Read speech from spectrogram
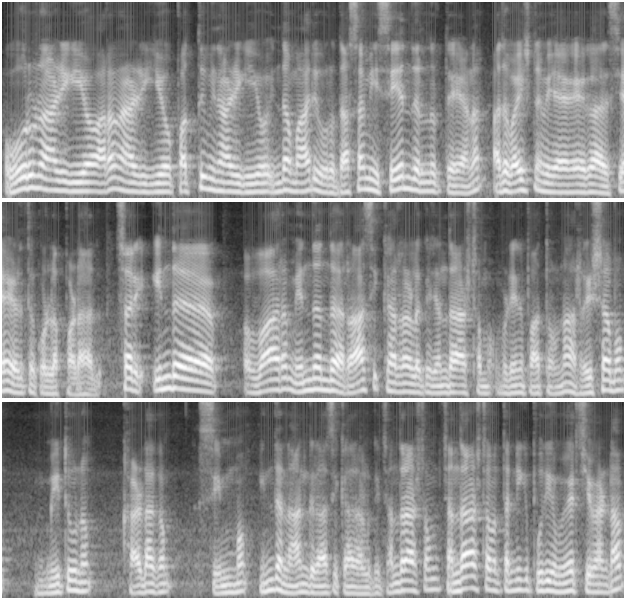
ஒரு நாழிகையோ அரை நாழிகையோ பத்து வினாழிகையோ இந்த மாதிரி ஒரு தசமி சேர்ந்து இருந்துட்டேனால் அது வைஷ்ணவ ஏகாதசியாக எடுத்துக்கொள்ளப்படாது. சரி இந்த வாரம் எந்தெந்த ராசிக்காரர்களுக்கு சந்திராஷ்டமம் அப்படின்னு பார்த்தோம்னா ரிஷபம் மிதுனம் கடகம் சிம்மம். இந்த நான்கு ராசிக்காரர்களுக்கு சந்திராஷ்டமம். தண்ணிக்கு புதிய முயற்சி வேண்டாம்.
